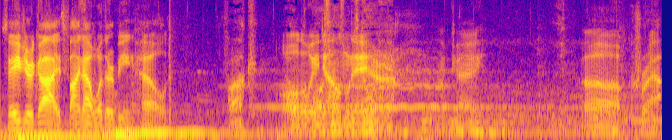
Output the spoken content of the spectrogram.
Save your guys. Find out where they're being held. Fuck. All the the way boss down knows what he's doing there. Okay. Oh crap.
